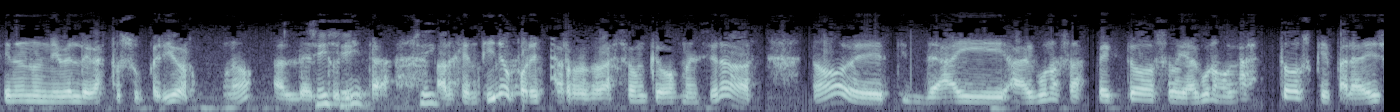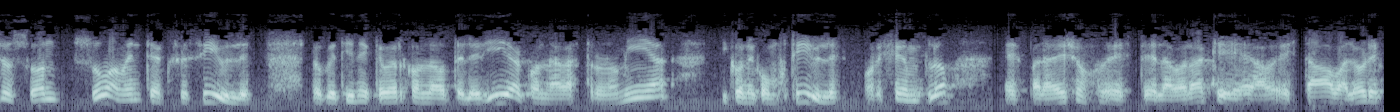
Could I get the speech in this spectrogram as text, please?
tienen un nivel de gasto superior ¿no? al del turista argentino por esta razón que vos mencionabas. ¿no? Eh, hay algunos aspectos y algunos gastos que para ellos son sumamente accesibles, lo que tiene que ver con la hotelería, con la gastronomía y con el combustible, por ejemplo, es para ellos este, la verdad que está a valores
